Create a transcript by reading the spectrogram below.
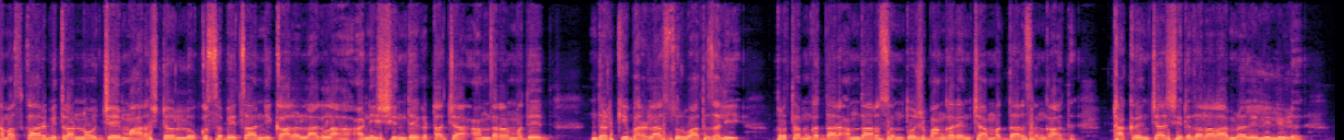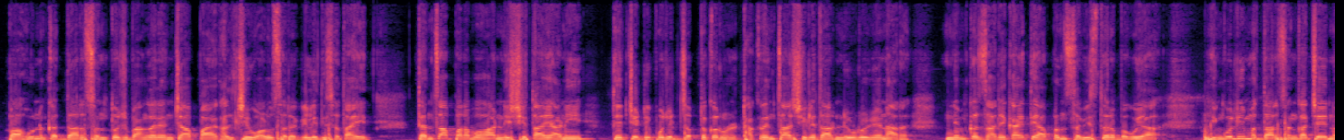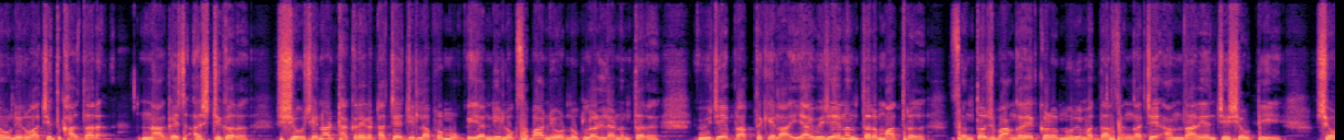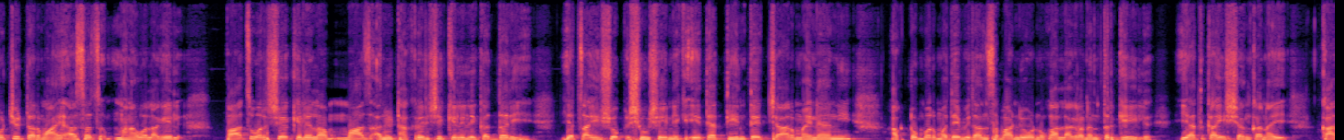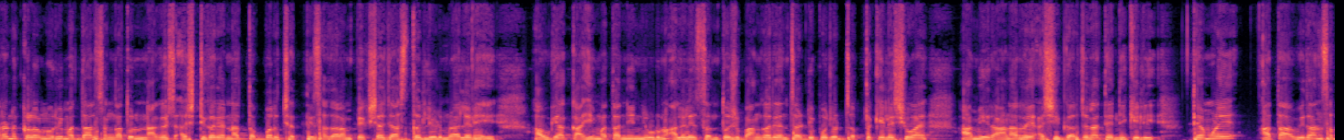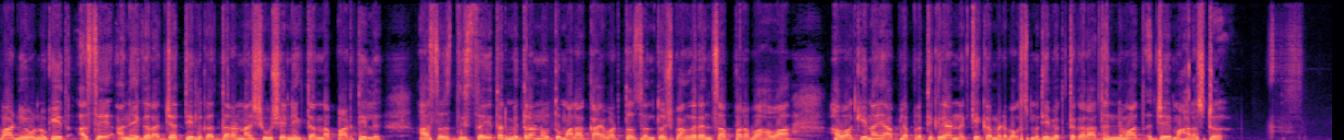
नमस्कार मित्रांनो जय महाराष्ट्र. लोकसभेचा निकाल लागला आणि शिंदे गटाच्या आमदारांमध्ये धडकी भरायला सुरुवात झाली. प्रथम गद्दार आमदार संतोष बांगर यांच्या मतदारसंघात ठाकरेंच्या शिरदाराला मिळालेली लीड. पाहून गद्दार संतोष बांगर यांच्या पायाखालची वाळू सरकलेली दिसत आहेत. त्यांचा पराभव हा निश्चित आहे आणि त्यांचे डिपॉझिट जप्त करून ठाकरेंचा शिलेदार निवडून येणार. नेमकं झाले काय ते आपण सविस्तर बघूया. हिंगोली मतदारसंघाचे नवनिर्वाचित खासदार नागेश आष्टीकर शिवसेना ठाकरे गटाचे जिल्हाप्रमुख यांनी लोकसभा निवडणूक लढल्यानंतर विजय प्राप्त केला. या विजयानंतर मात्र संतोष बांगरे कळमनुरी मतदारसंघाचे आमदार यांची शेवटी शेवटची टर्म आहे असंच म्हणावं लागेल. पाच वर्ष केलेला माज आणि ठाकरेंशी केलेली गद्दारी याचा हिशोब शिवसैनिक येत्या तीन ते चार महिन्यांनी ऑक्टोबरमध्ये विधानसभा निवडणुका लागल्यानंतर घेईल यात काही शंका नाही. कारण कळमनुरी मतदारसंघातून नागेश आष्टीकर यांना तब्बल छत्तीस हजारांपेक्षा जास्त लीड मिळाल्याने अवघ्या काही मतांनी निवडून आलेले संतोष बांगर यांचा डिपॉझिट जप्त केल्याशिवाय आम्ही राहणार नाही अशी गर्जना त्यांनी केली. त्यामुळे आता विधानसभा निवडणुकीत असे अनेक राज्यातील गद्दारांना शिवसैनिक त्यांना पाडतील असंच दिसतंय. तर मित्रांनो तुम्हाला काय वाटतं? संतोष बांगर यांचा पराभव हवा हवा की नाही? आपल्या प्रतिक्रिया नक्की कमेंट बॉक्समध्ये व्यक्त करा. धन्यवाद. जय महाराष्ट्र.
